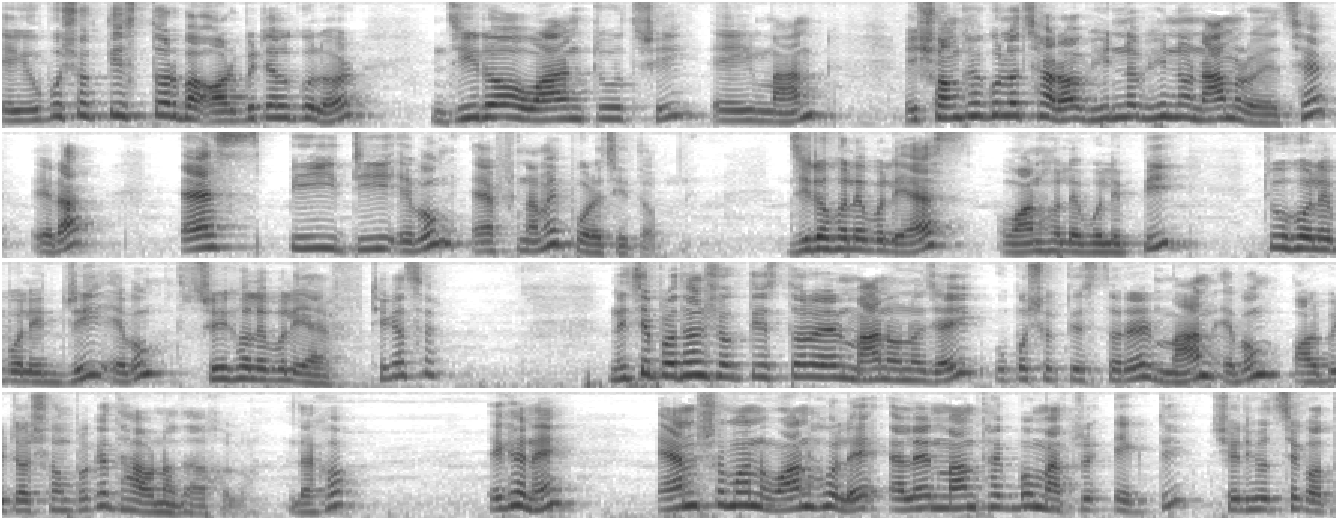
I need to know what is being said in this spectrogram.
এই উপশক্তি স্তর বা অরবিটালগুলোর জিরো, ওয়ান, টু, থ্রি এই মান, এই সংখ্যাগুলো ছাড়াও ভিন্ন ভিন্ন নাম রয়েছে। এরা এস পি ডি এবং এফ নামে পরিচিত। জিরো হলে বলি এস, ওয়ান হলে বলি পি টু হলে বলি ডি এবং থ্রি হলে বলি এফ, ঠিক আছে? নিচে প্রধান শক্তি স্তরের মান অনুযায়ী উপশক্তি স্তরের মান এবং অরবিটাল সম্পর্কে ধারণা দেওয়া হলো। দেখো, এখানে এন সমান ওয়ান হলে এল এর মান থাকব মাত্র একটি, সেটি হচ্ছে কত?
